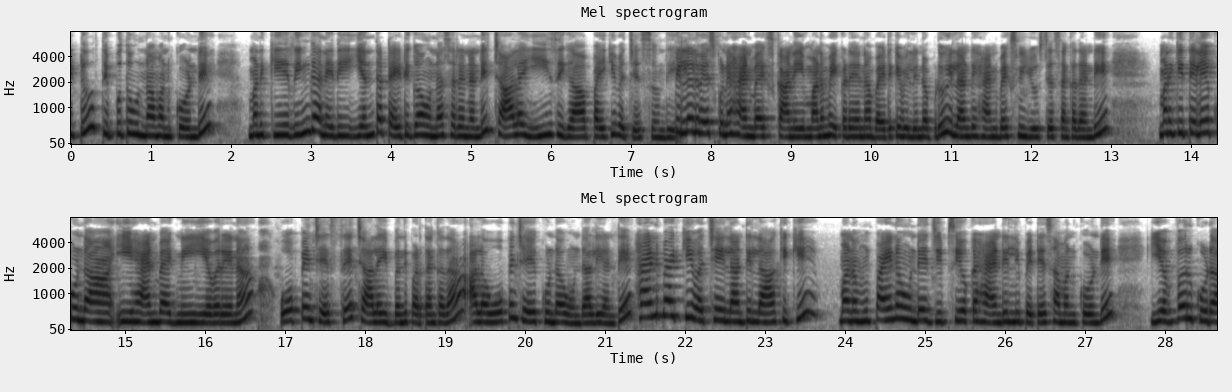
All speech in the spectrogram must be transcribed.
ఇటు తిప్పుతూ ఉన్నామనుకోండి మనకి రింగ్ అనేది ఎంత టైట్గా ఉన్నా సరేనండి చాలా ఈజీగా పైకి వచ్చేస్తుంది. పిల్లలు వేసుకునే హ్యాండ్ బ్యాగ్స్ కానీ మనం ఎక్కడైనా బయటకి వెళ్ళినప్పుడు ఇలాంటి హ్యాండ్ బ్యాగ్స్ని యూజ్ చేస్తాం కదండి. మనకి తెలియకుండా ఈ హ్యాండ్ బ్యాగ్ని ఎవరైనా ఓపెన్ చేస్తే చాలా ఇబ్బంది పడతాం కదా. అలా ఓపెన్ చేయకుండా ఉండాలి అంటే హ్యాండ్ బ్యాగ్కి వచ్చే ఇలాంటి లాక్కి మనము పైన ఉండే జిప్సీ యొక్క హ్యాండిల్ని పెట్టేసామనుకోండి ఎవ్వరు కూడా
